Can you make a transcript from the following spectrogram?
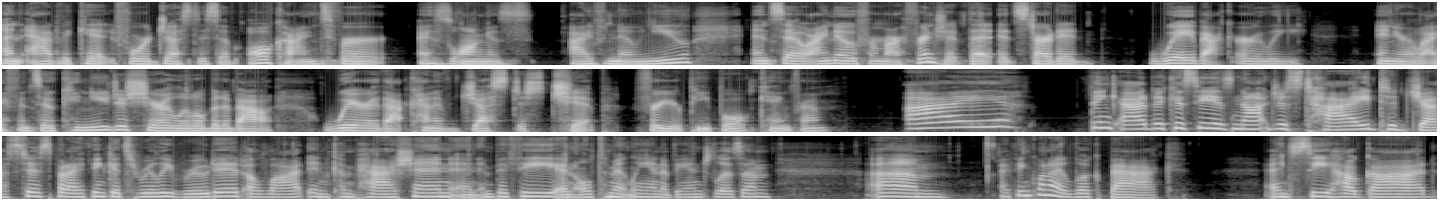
an advocate for justice of all kinds for as long as I've known you. And so I know from our friendship that it started way back early in your life. And so, can you just share a little bit about where that kind of justice chip for your people came from? I think advocacy is not just tied to justice, but I think it's really rooted a lot in compassion and empathy and ultimately in evangelism. Um, I think when I look back and see how God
